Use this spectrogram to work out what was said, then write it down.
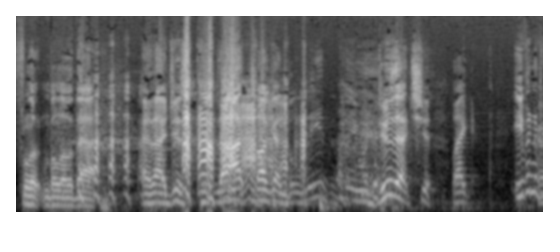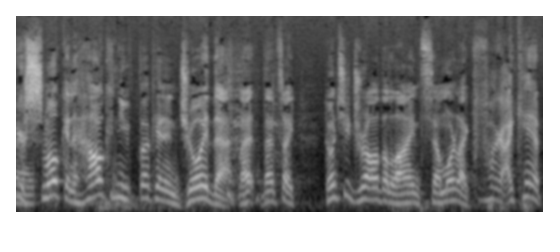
floating below that. and I just could not fucking believe that they would do that shit. Like even if you're smoking, how can you fucking enjoy that? that? That's like, don't you draw the line somewhere? Like fuck, I can't.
